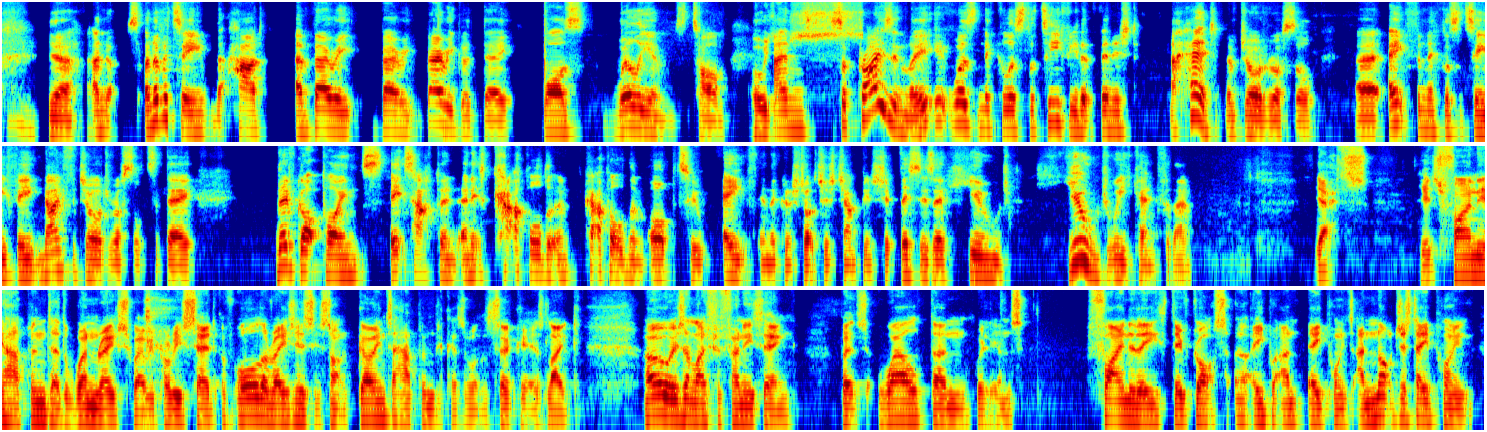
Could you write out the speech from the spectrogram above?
yeah, and another team that had a very, very, very good day was Williams, Tom. Oh, yes. And surprisingly, it was Nicholas Latifi that finished ahead of George Russell. Uh, eighth for Nicholas Latifi, ninth for George Russell today. They've got points. It's happened, and it's catapulted them, catapulted them up to eighth in the Constructors' Championship. This is a huge, huge weekend for them. Yes. It's finally happened at the one race where we probably said of all the races, it's not going to happen because of what the circuit is like. Oh, isn't life a funny thing? But well done, Williams. Finally, they've got a, a point, and not just a point,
